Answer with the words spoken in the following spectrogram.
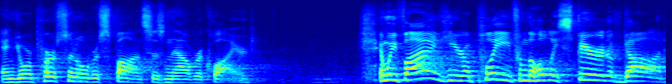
and your personal response is now required. And we find here a plea from the Holy Spirit of God.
